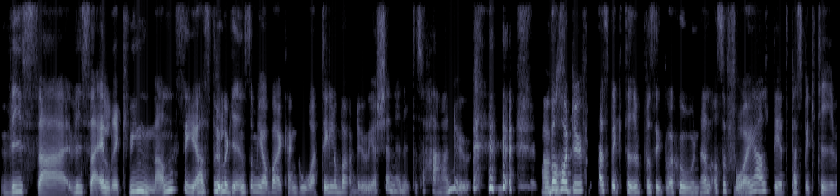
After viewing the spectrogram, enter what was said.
visa, visa äldre kvinnan ser astrologin som jag bara kan gå till och bara du, jag känner lite så här nu. Ja, Vad har du för perspektiv på situationen? Och så får jag alltid ett perspektiv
